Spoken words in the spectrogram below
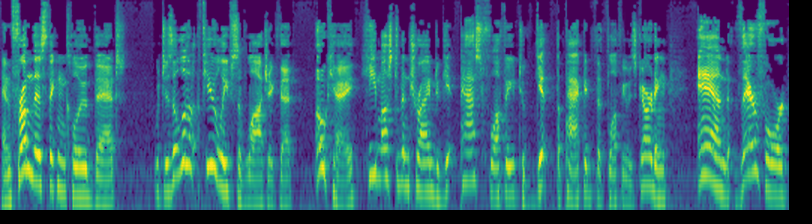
And from this, they conclude that, which is a little, a few leaps of logic, that okay, he must have been trying to get past Fluffy to get the package that Fluffy was guarding, and therefore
